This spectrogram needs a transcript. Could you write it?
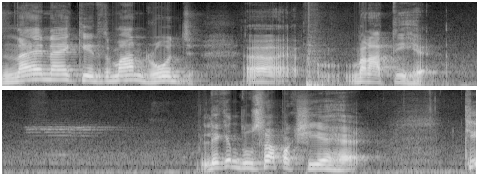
नए नए कीर्तमान रोज बनाती है। लेकिन दूसरा पक्ष ये है कि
